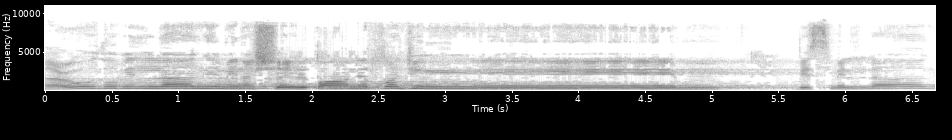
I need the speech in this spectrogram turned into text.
أعوذ بالله من الشيطان الرجيم بسم الله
